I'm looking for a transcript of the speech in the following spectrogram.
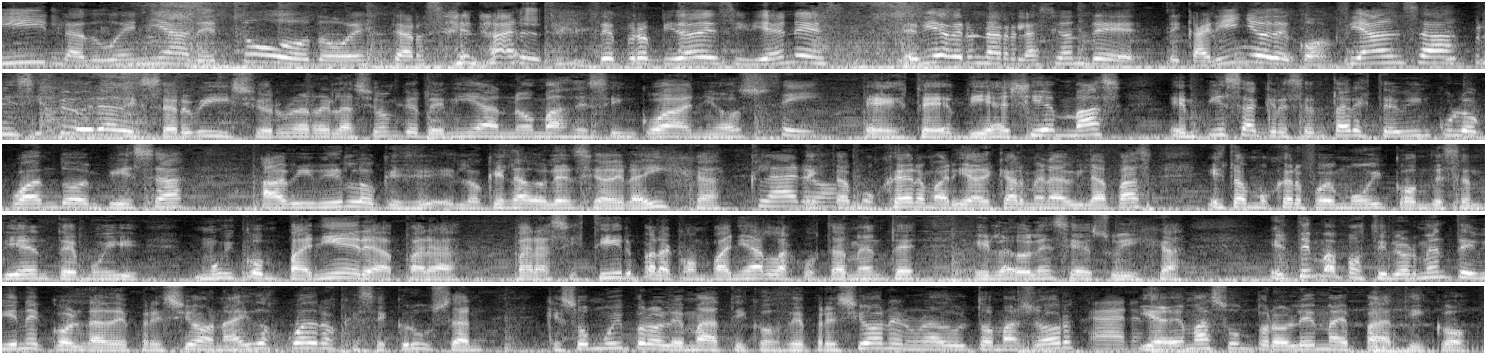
y la dueña de todo este arsenal de propiedades y bienes, debía haber una relación de, cariño, de confianza. En principio era de servicio, era una relación que tenía no más de cinco años. Sí. Este, de allí en más empieza a acrecentar este vínculo cuando empieza a vivir lo que, lo que es la dolencia de la hija claro. de esta mujer, María del Carmen Ávila Paz. Esta mujer fue muy condescendiente, muy, muy compañera para, para asistir, para acompañarla justamente en la dolencia de su hija. El tema posteriormente viene con la depresión. Hay dos cuadros que se cruzan que son muy problemáticos. Depresión en un adulto mayor y además un problema hepático.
